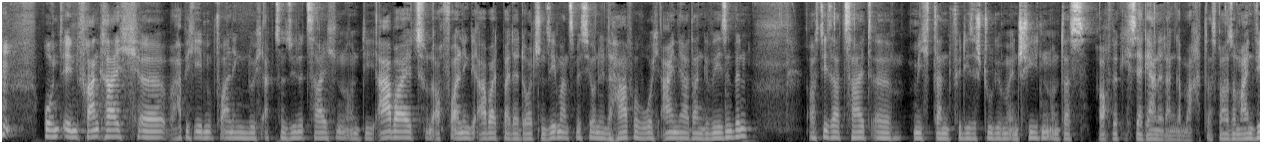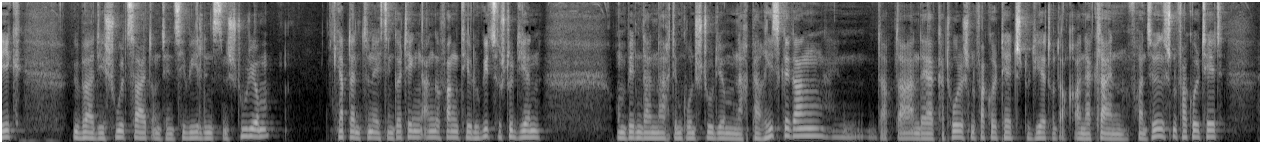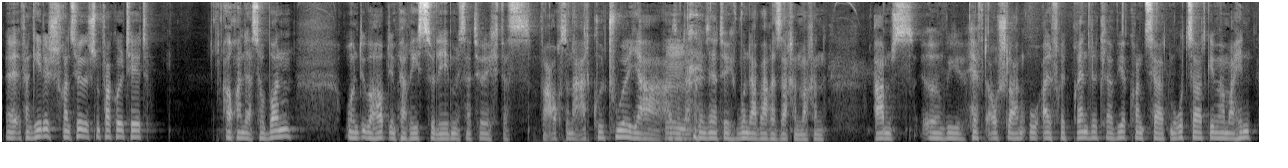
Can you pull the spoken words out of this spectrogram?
Und in Frankreich äh, habe ich eben vor allen Dingen durch Aktion Sühnezeichen und die Arbeit und auch vor allen Dingen die Arbeit bei der Deutschen Seemannsmission in Le Havre, wo ich ein Jahr dann gewesen bin, aus dieser Zeit äh, mich dann für dieses Studium entschieden und das auch wirklich sehr gerne dann gemacht. Das war so mein Weg über die Schulzeit und den Zivildienst ins Studium. Ich habe dann zunächst in Göttingen angefangen, Theologie zu studieren und bin dann nach dem Grundstudium nach Paris gegangen. Habe da an der katholischen Fakultät studiert und auch an der kleinen französischen Fakultät, äh, evangelisch-französischen Fakultät, auch an der Sorbonne und überhaupt in Paris zu leben, ist natürlich, das war auch so eine Art Kulturjahr. Also mhm. da können Sie natürlich wunderbare Sachen machen. Abends irgendwie Heft aufschlagen, oh, Alfred Brendel, Klavierkonzert, Mozart, gehen wir mal hin.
